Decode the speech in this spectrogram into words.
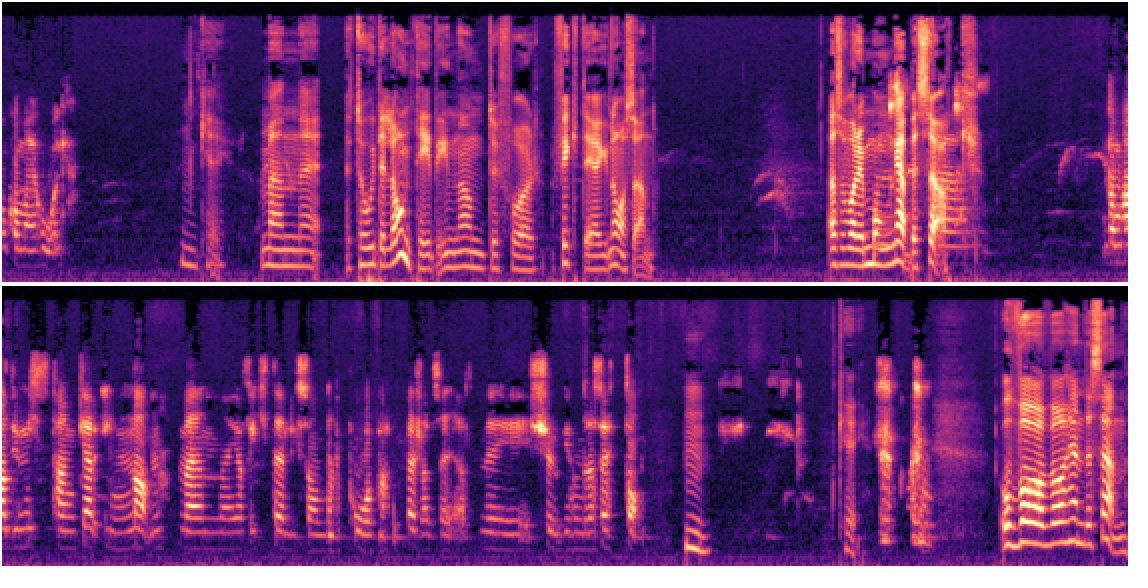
att komma ihåg. Okej. Men eh, tog det lång tid innan du får, fick diagnosen? Alltså var det många besök? De hade ju misstankar innan men jag fick det liksom på papper så att säga vid 2013. Mm. Okej. Och vad, vad hände sen?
